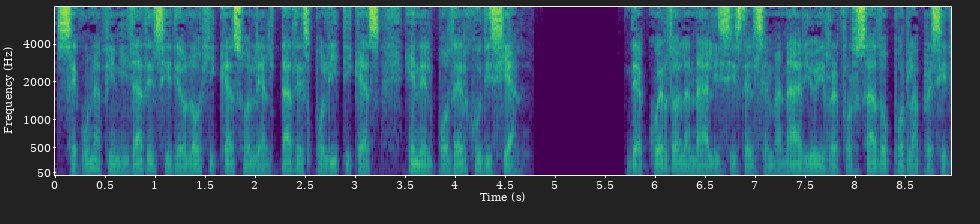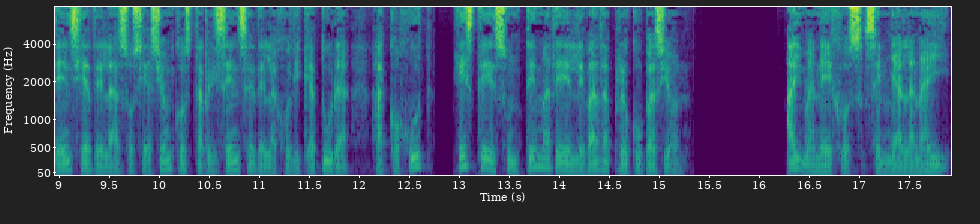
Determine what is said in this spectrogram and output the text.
según afinidades ideológicas o lealtades políticas en el Poder Judicial. De acuerdo al análisis del semanario y reforzado por la presidencia de la Asociación Costarricense de la Judicatura, ACOJUD, este es un tema de elevada preocupación. Hay manejos, señalan ahí,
